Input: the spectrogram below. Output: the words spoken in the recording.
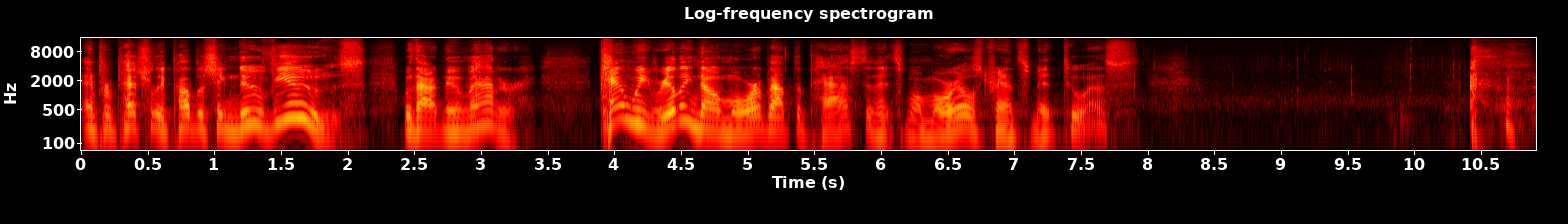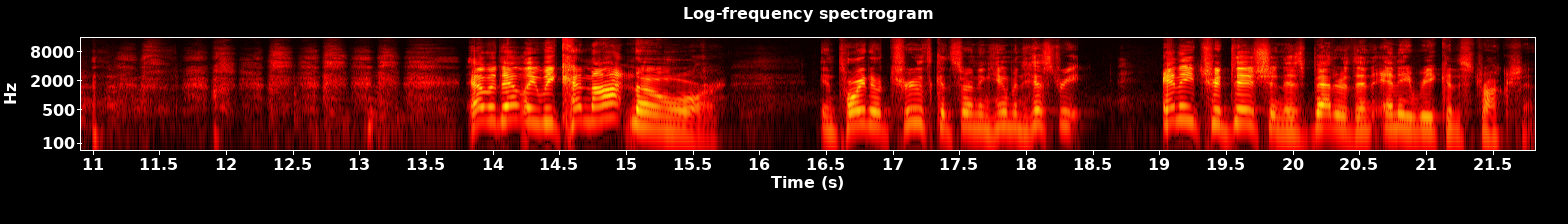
and perpetually publishing new views without new matter. Can we really know more about the past than its memorials transmit to us? Evidently, we cannot know more. In point of truth concerning human history, any tradition is better than any reconstruction.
